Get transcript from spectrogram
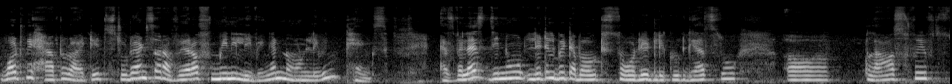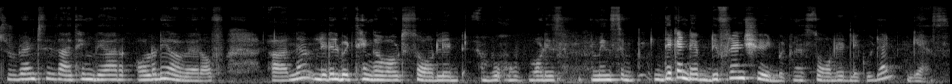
what we have to write it students are aware of many living and non-living things as well as they know little bit about solid liquid gas so uh, class 5th students is i think they are already aware of uh, little bit thing about solid what is means they can differentiate between solid liquid and gas.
